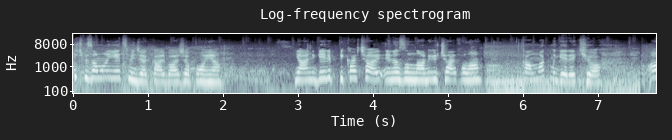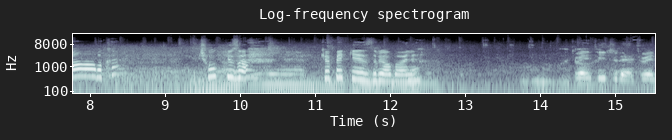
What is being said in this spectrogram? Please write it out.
Hiçbir zaman yetmeyecek galiba Japonya. Yani gelip birkaç ay en azından bir üç ay falan kalmak mı gerekiyor? Aa bakın. Çok güzel. Köpek gezdiriyor böyle. 20 today, 20.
